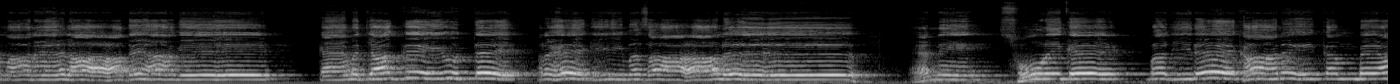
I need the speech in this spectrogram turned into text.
ਮਨ ਲਾ ਦੇਾਂਗੇ ਕੈਮ ਜੱਗ ਉੱਤੇ ਰਹੇਗੀ ਮਸਾਲ। ਐਨੇ ਸੁਣ ਕੇ ਬਜੀਰੇ ਖਾਨ ਕੰਬਿਆ।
